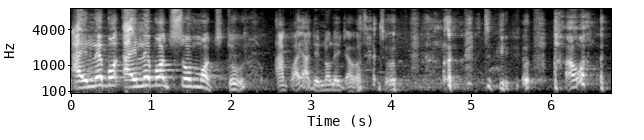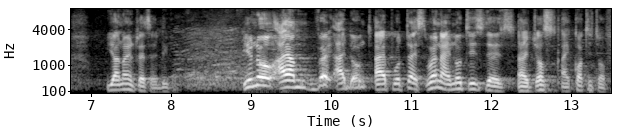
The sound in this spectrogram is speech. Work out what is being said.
I, labored, I labored so much to acquire the knowledge I wanted to, to give you. I Want, you are not interested. You know, I am very, I don't, I protest. When I notice this, I just, I cut it off.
